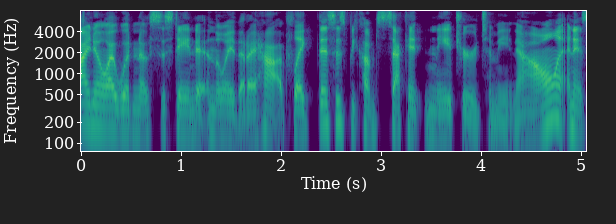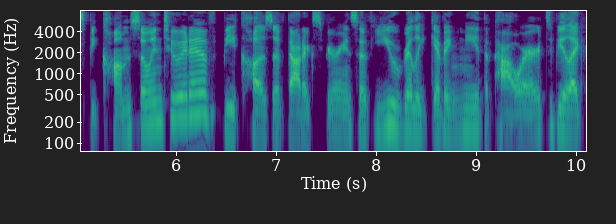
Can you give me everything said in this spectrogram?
I know I wouldn't have sustained it in the way that I have. Like this has become second nature to me now. And it's become so intuitive because of that experience of you really giving me the power to be like,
